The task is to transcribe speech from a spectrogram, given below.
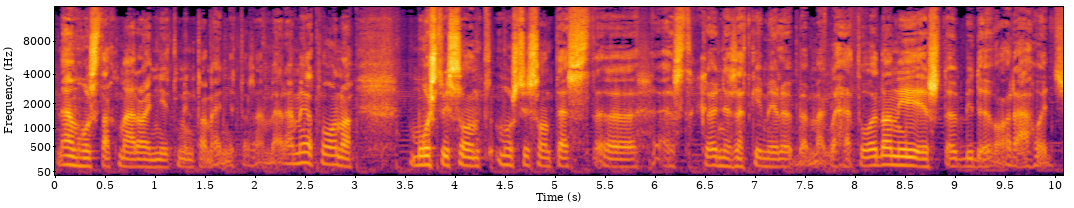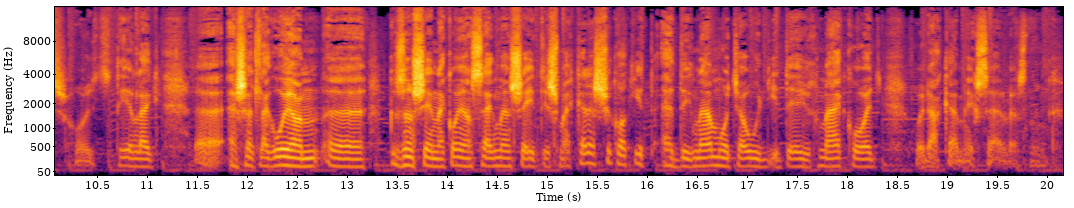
nem hoztak már annyit, mint amennyit az ember remélt volna. Most viszont, most viszont ezt, ezt környezetkímélőbben meg lehet oldani, és több idő van rá, hogy, hogy tényleg esetleg olyan közönségnek olyan szegmenseit is megkeressük, akit eddig nem, hogyha úgy ítéljük meg, hogy, hogy rá kell még szerveznünk.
